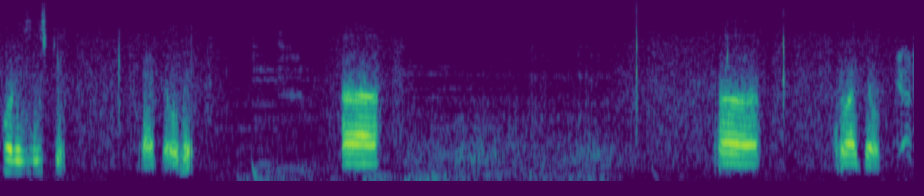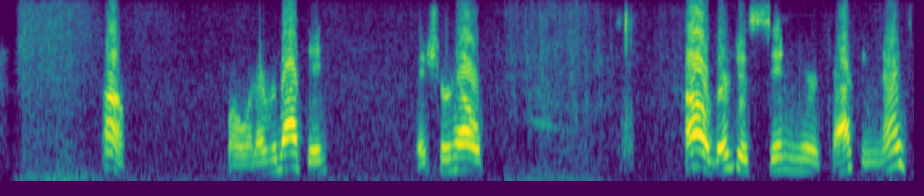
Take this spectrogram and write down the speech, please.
What does this do? I build it? Uh. Uh. How do I build? Yes. Oh. Well, whatever that did. It sure helped. Oh, they're just sitting here attacking. Nice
